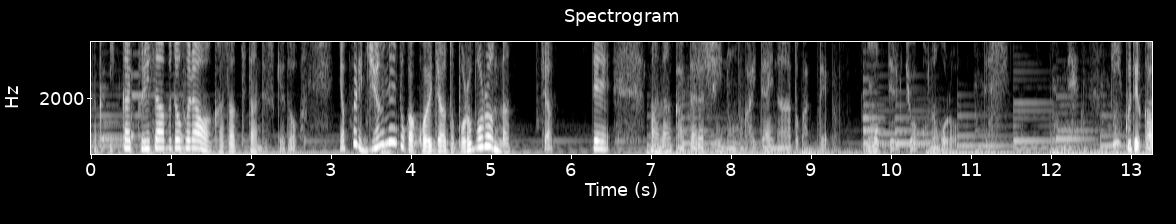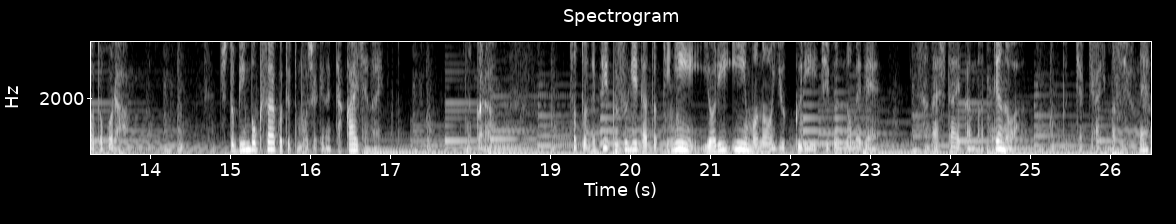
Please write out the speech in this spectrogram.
なんか一回プリザーブドフラワー飾ってたんですけどやっぱり10年とか超えちゃうとボロボロになっちゃってまあなんか新しいのを買いたいなとかって思ってる今日この頃です。ね、ピークで買うとほらちょっと貧乏くさいこと言うと申し訳ない高いじゃないだからちょっとねピーク過ぎた時によりいいものをゆっくり自分の目で探したいかなっていうのはぶっちゃけありますよね。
